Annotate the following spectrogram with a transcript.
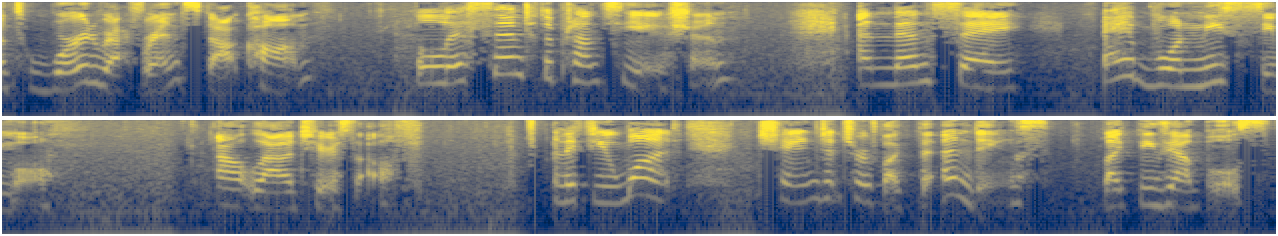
That's wordreference.com. Listen to the pronunciation and then say, è buonissimo out loud to yourself. And if you want, change it to reflect the endings, like the examples.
